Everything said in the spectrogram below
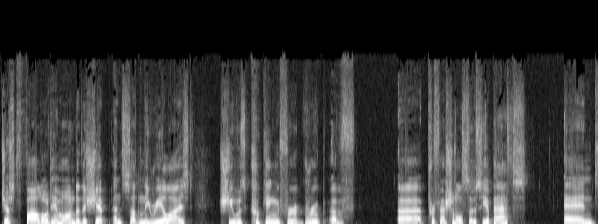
just followed him onto the ship and suddenly realized she was cooking for a group of uh, professional sociopaths and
